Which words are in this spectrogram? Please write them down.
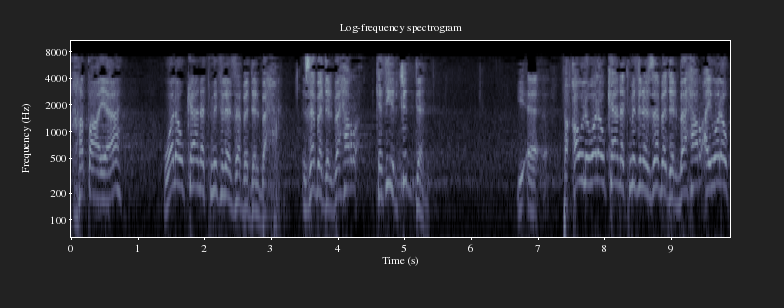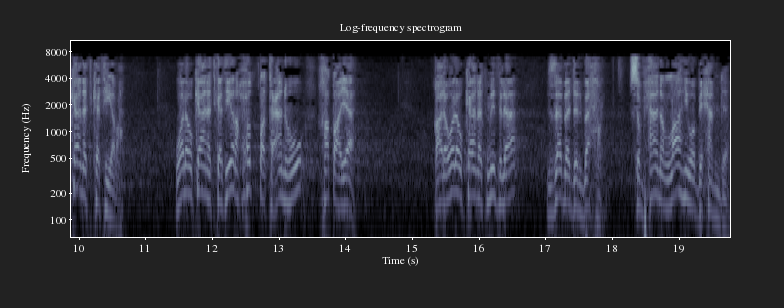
خطاياه ولو كانت مثل زبد البحر. زبد البحر كثير جدا. فقول ولو كانت مثل زبد البحر أي ولو كانت كثيرة. ولو كانت كثيرة حطت عنه خطاياه. قال ولو كانت مثل زبد البحر. سبحان الله وبحمده.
